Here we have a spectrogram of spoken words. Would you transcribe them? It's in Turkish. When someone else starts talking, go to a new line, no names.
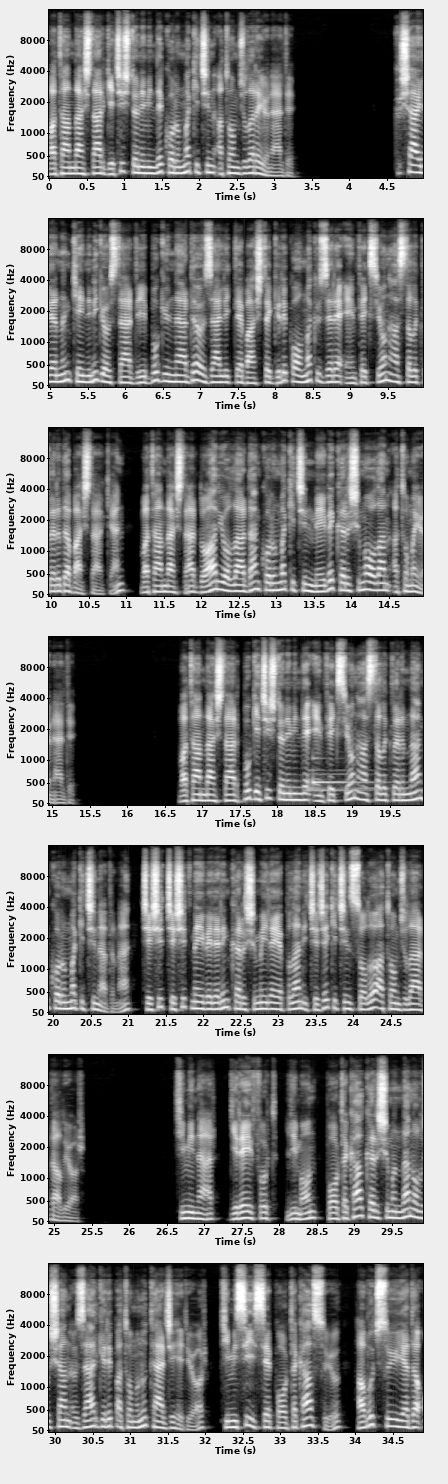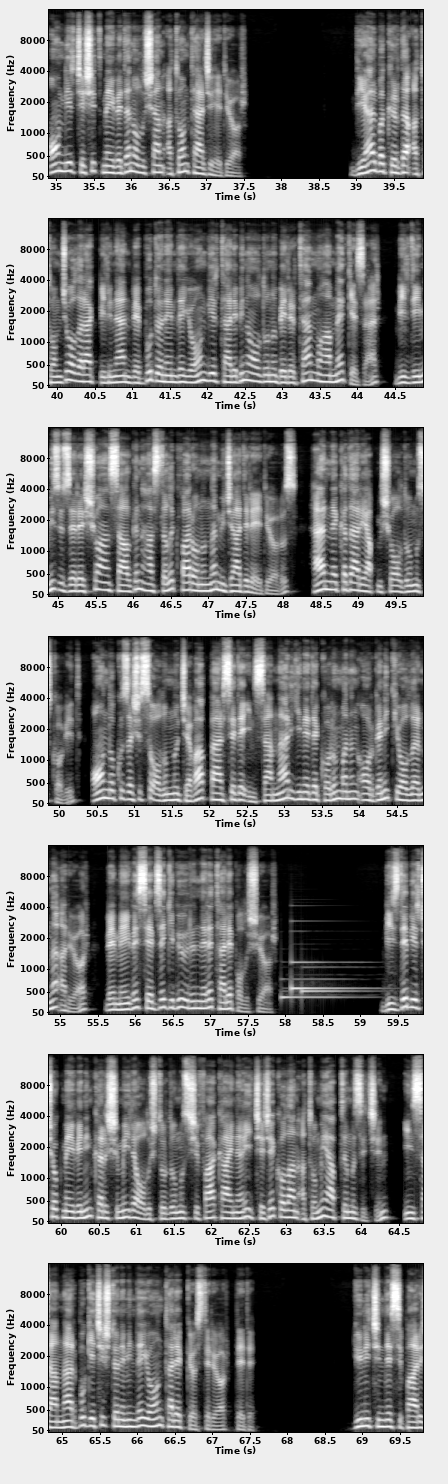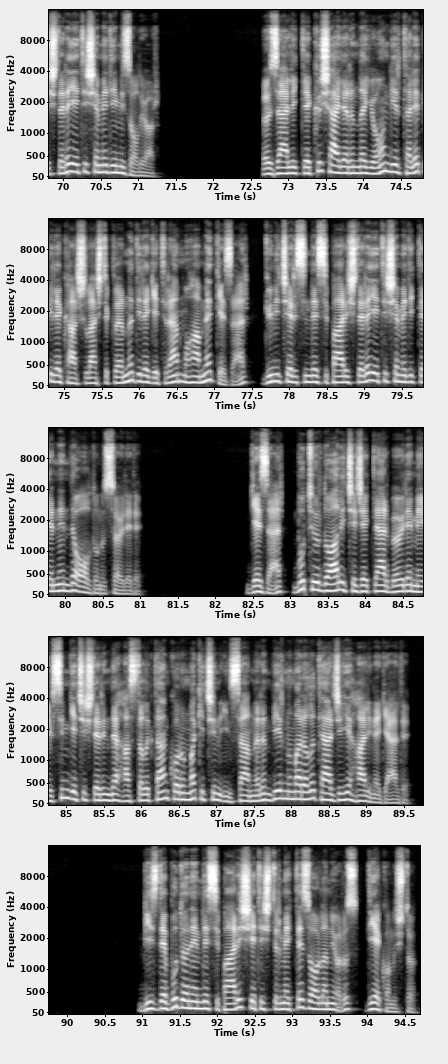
vatandaşlar geçiş döneminde korunmak için atomculara yöneldi. Kış aylarının kendini gösterdiği bu günlerde özellikle başta grip olmak üzere enfeksiyon hastalıkları da başlarken, vatandaşlar doğal yollardan korunmak için meyve karışımı olan atoma yöneldi. Vatandaşlar bu geçiş döneminde enfeksiyon hastalıklarından korunmak için adına çeşit çeşit meyvelerin karışımıyla yapılan içecek için soluğu atomcular da alıyor. Kimi nar, greyfurt, limon, portakal karışımından oluşan özel grip atomunu tercih ediyor, kimisi ise portakal suyu, havuç suyu ya da 11 çeşit meyveden oluşan atom tercih ediyor. Diyarbakır'da atomcu olarak bilinen ve bu dönemde yoğun bir talebin olduğunu belirten Muhammed Gezer, bildiğimiz üzere şu an salgın hastalık var onunla mücadele ediyoruz. Her ne kadar yapmış olduğumuz COVID-19 aşısı olumlu cevap verse de insanlar yine de korunmanın organik yollarını arıyor ve meyve sebze gibi ürünlere talep oluşuyor. Bizde birçok meyvenin karışımıyla oluşturduğumuz şifa kaynağı içecek olan atomu yaptığımız için, insanlar bu geçiş döneminde yoğun talep gösteriyor, dedi gün içinde siparişlere yetişemediğimiz oluyor. Özellikle kış aylarında yoğun bir talep ile karşılaştıklarını dile getiren Muhammed Gezer, gün içerisinde siparişlere yetişemediklerinin de olduğunu söyledi. Gezer, bu tür doğal içecekler böyle mevsim geçişlerinde hastalıktan korunmak için insanların bir numaralı tercihi haline geldi. Biz de bu dönemde sipariş yetiştirmekte zorlanıyoruz, diye konuştu.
